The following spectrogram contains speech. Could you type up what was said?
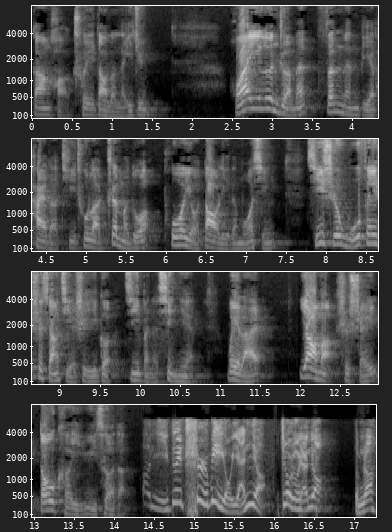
刚好吹到了雷军。怀疑论者们分门别派地提出了这么多颇有道理的模型，其实无非是想解释一个基本的信念：未来要么是谁都可以预测的。哦，你对赤壁有研究，就是有研究，怎么着？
